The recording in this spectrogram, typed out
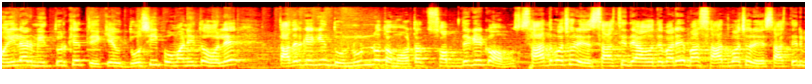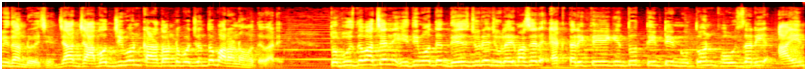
মহিলার মৃত্যুর ক্ষেত্রে কেউ দোষী প্রমাণিত হলে তাদেরকে কিন্তু ন্যূনতম, অর্থাৎ সবথেকে কম সাত বছরের শাস্তি দেওয়া হতে পারে বা সাত বছরের শাস্তির বিধান রয়েছে, যা যাবজ্জীবন কারাদণ্ড পর্যন্ত বাড়ানো হতে পারে। তো বুঝতে পারছেন, ইতিমধ্যে দেশ জুড়ে জুলাই মাসের এক তারিখ থেকে কিন্তু তিনটি নতুন ফৌজদারি আইন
